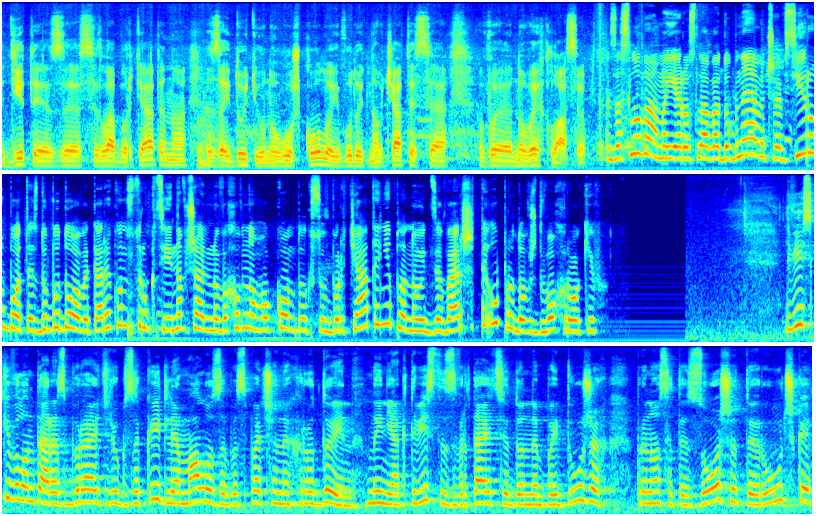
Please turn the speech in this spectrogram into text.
діти з села Бортятина зайдуть у нову школу і будуть навчатися в нових класах. За словами Ярослава Дубневича, всі роботи з добудови та реконструкції навчально-виховного комплексу в Бортятині планують завершити упродовж двох років. Львівські волонтери збирають рюкзаки для малозабезпечених родин. Нині активісти звертаються до небайдужих приносити зошити, ручки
